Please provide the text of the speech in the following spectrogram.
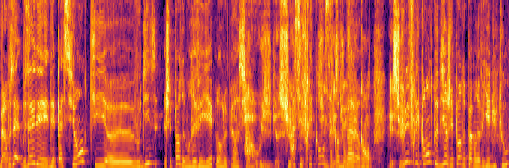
Ben, vous avez, vous avez des, des patients qui euh, vous disent j'ai peur de me réveiller pendant l'opération. Ah oui, bien sûr. Ah, c'est fréquent, une ça, comme peur. fréquente. Et c'est une- Plus fréquente que dire j'ai peur de ne pas me réveiller du tout.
